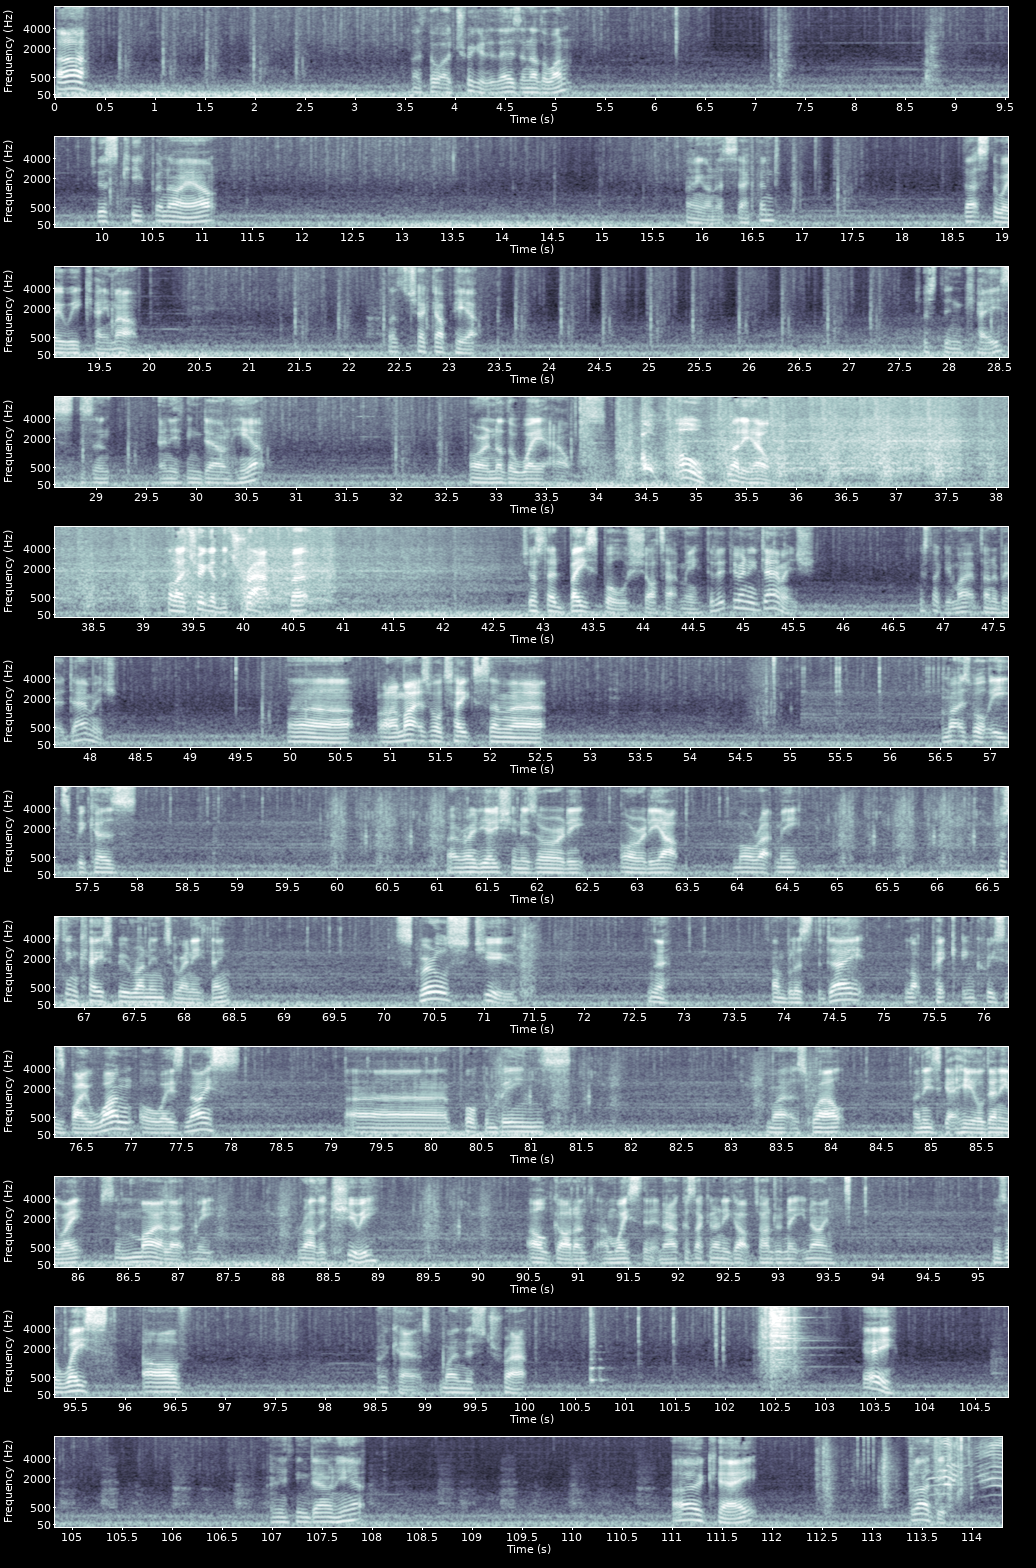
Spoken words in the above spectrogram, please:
Ah! I thought I triggered it. There's another one. Just keep an eye out. Hang on a second. That's the way we came up. Let's check up here. Just in case there's an, anything down here. Or another way out. Oh! Oh, bloody hell. Well, I triggered the trap, but just had baseball shot at me. Did it do any damage? Looks like it might have done a bit of damage. Uh, well, I might as well take some. Uh, might as well eat because my radiation is already already up. More rat meat, just in case we run into anything. Squirrel stew. Nah. Tumblers today. Lockpick increases by one. Always nice. Uh, pork and beans. Might as well. I need to get healed anyway. Some Mirelurk meat. Rather chewy. Oh god, I'm, I'm wasting it now because I can only go up to 189. It was a waste of Okay, let's mind this trap. Okay. Anything down here? Okay. Bloody.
